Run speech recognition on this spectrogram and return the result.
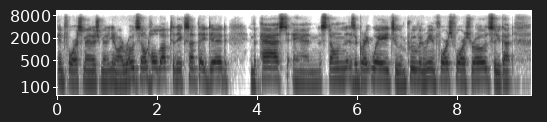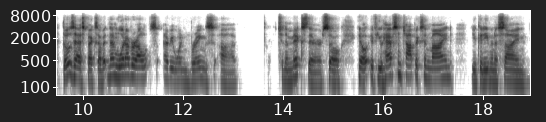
in forest management. You know, our roads don't hold up to the extent they did in the past, and stone is a great way to improve and reinforce forest roads. So you got those aspects of it, and then whatever else everyone brings uh, to the mix there. So, you know, if you have some topics in mind, you could even assign,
